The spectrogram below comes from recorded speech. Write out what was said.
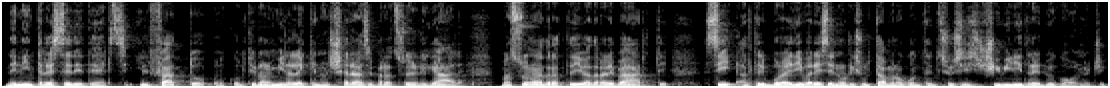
nell'interesse dei terzi. Il fatto, eh, continua la Minella, è che non c'era la separazione legale, ma solo una trattativa tra le parti. Sì, al Tribunale di Varese non risultavano contenziosi civili tra i due coniugi.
